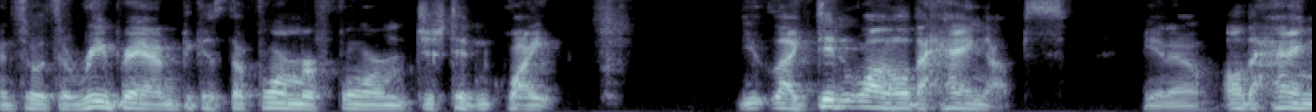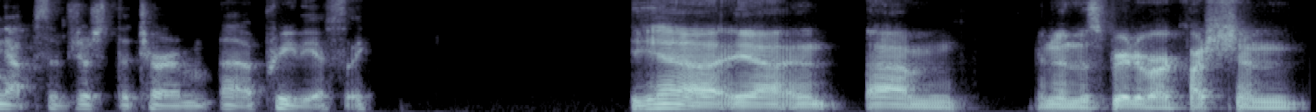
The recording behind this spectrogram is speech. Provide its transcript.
And so it's a rebrand because the former form just didn't quite you like didn't want all the hangups, you know, all the hangups of just the term uh, previously. Yeah, yeah, and um, and in the spirit of our question,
